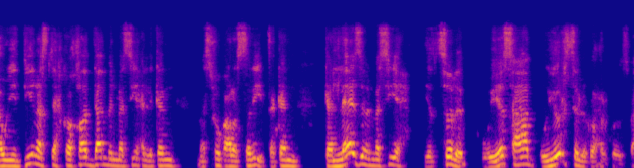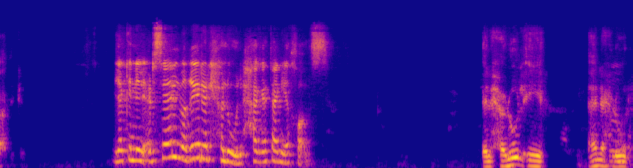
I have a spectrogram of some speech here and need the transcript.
أو يدينا استحقاقات دم المسيح اللي كان مسفوك على الصليب. فكان كان لازم المسيح يتصلب ويصعد ويرسل الروح القدس بعد كده. لكن الإرسال غير الحلول حاجة تانية خالص. الحلول إيه؟ أنا حلول؟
